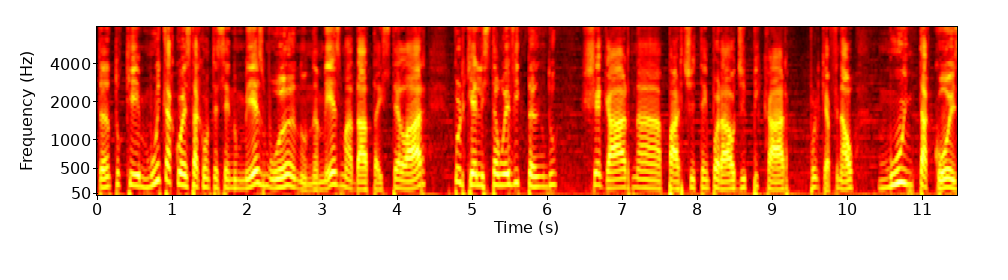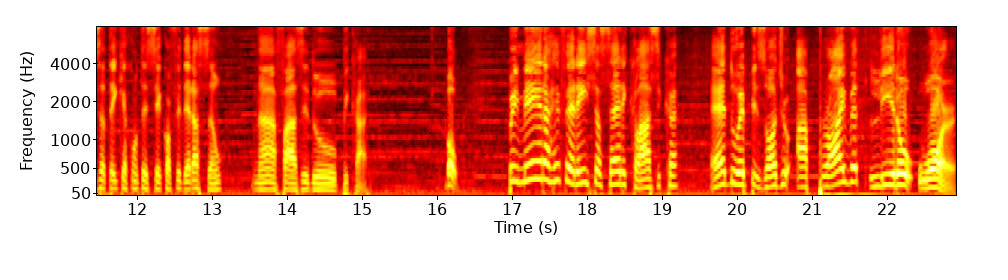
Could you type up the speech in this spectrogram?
Tanto que muita coisa está acontecendo no mesmo ano, na mesma data estelar, porque eles estão evitando chegar na parte temporal de Picard, porque afinal muita coisa tem que acontecer com a Federação na fase do Picard. Bom, primeira referência à série clássica é do episódio A Private Little War.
